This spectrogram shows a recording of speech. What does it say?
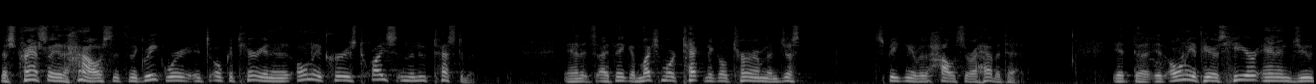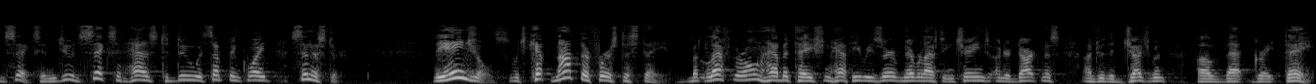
that's translated house. It's in the Greek word, it's oiketerion, and it only occurs twice in the New Testament. And it's, I think, a much more technical term than just speaking of a house or a habitat. It, uh, it only appears here and in Jude 6. In Jude 6, it has to do with something quite sinister. The angels, which kept not their first estate, but left their own habitation, hath he reserved in everlasting chains under darkness unto the judgment of that great day.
